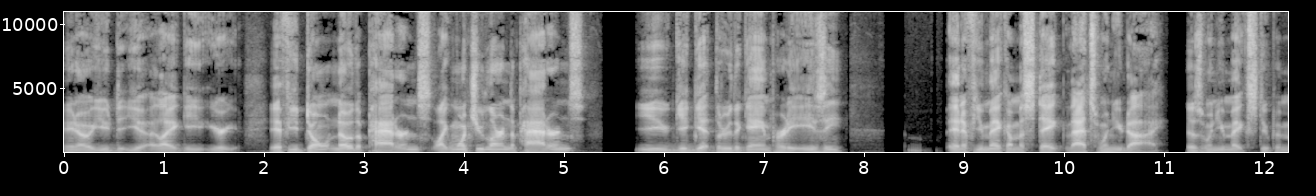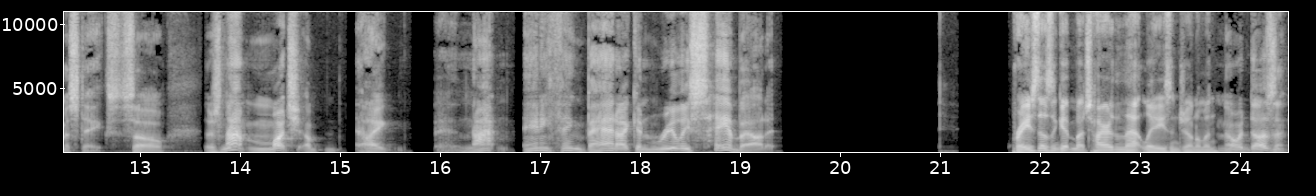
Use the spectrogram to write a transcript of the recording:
You know, you, you like you- you're if you don't know the patterns, like once you learn the patterns, you you get through the game pretty easy. And if you make a mistake, that's when you die. Is when you make stupid mistakes. So there's not much like not anything bad I can really say about it. Praise doesn't get much higher than that, ladies and gentlemen. No, it doesn't.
